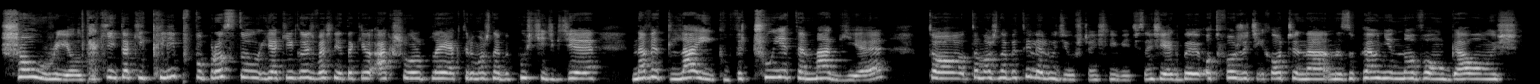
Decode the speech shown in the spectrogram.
showreel, taki, taki klip po prostu jakiegoś właśnie takiego actual playa, który można by puścić, gdzie nawet laik wyczuje tę magię, to, to można by tyle ludzi uszczęśliwić. W sensie jakby otworzyć ich oczy na, na zupełnie nową gałąź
